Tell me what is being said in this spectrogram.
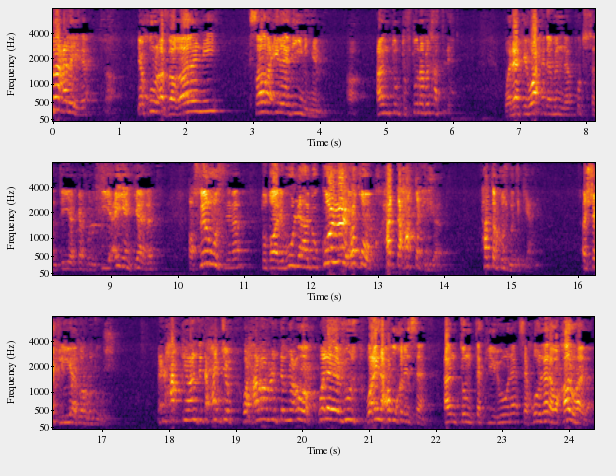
ما علينا؟ آه. يقول أفغاني صار إلى دينهم. آه. أنتم تفتون بقتله. ولكن واحدة منا بروتستانتية كاثوليكية أيا كانت تصير مسلمة تطالبون لها بكل الحقوق حتى حق الحجاب حتى كوزمتك يعني. الشكليات والرتوش من حقها أن تتحجب وحرام أن تمنعوه ولا يجوز وأين حقوق الإنسان؟ أنتم تكيلون سيقولون لنا وقالوا هذا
